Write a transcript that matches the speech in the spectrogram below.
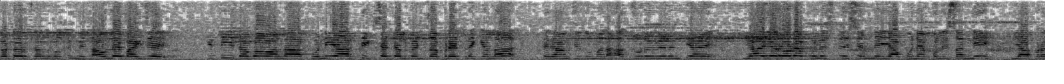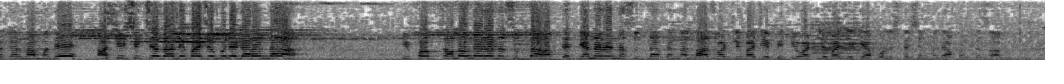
कठोर कलम तुम्ही लावले पाहिजे. किती दबाव आला कोणी आर्थिक सेटलमेंटचा प्रयत्न केला तरी आमची तुम्हाला हात जोडून विनंती आहे. या येरवड्या पोलीस स्टेशनने या पुणे पोलिसांनी या प्रकरणामध्ये अशी शिक्षा झाली पाहिजे गुन्हेगारांना की पब चालवणाऱ्यांना सुद्धा हप्ते देणाऱ्यांना सुद्धा त्यांना लाज वाटली पाहिजे भीती वाटली पाहिजे की या पोलीस स्टेशनमध्ये आपण कसं आलो.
